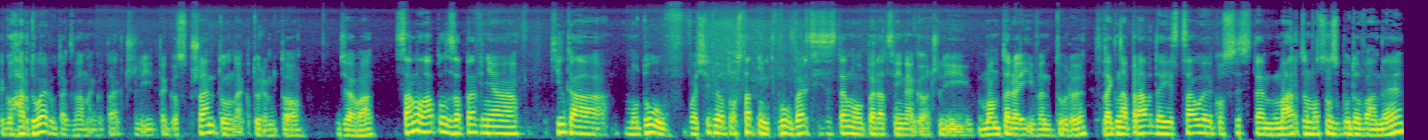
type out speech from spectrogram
tego hardware'u tak zwanego, tak? czyli tego sprzętu, na którym to działa. Samo Apple zapewnia kilka modułów, właściwie od ostatnich dwóch wersji systemu operacyjnego, czyli Monterey i Ventury. Tak naprawdę jest cały ekosystem bardzo mocno zbudowany,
